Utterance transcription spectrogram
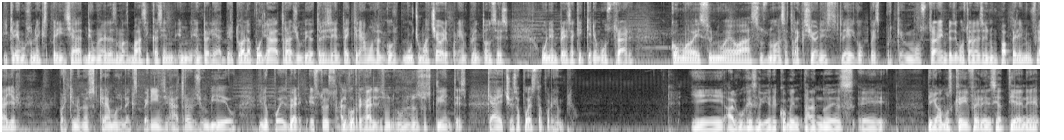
y creemos una experiencia de una de las más básicas en, en, realidad virtual apoyada a través de un video 360 y creamos algo mucho más chévere. Por ejemplo, entonces, una empresa que quiere mostrar cómo es su nueva, sus nuevas atracciones, le digo, pues porque mostrar, en vez de mostrarlas en un papel, en un flyer, porque no nos creamos una experiencia a través de un video y lo puedes ver. Esto es algo real, es uno de nuestros clientes que ha hecho esa apuesta, por ejemplo. Y algo que se viene comentando es, eh, digamos, qué diferencia tiene,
